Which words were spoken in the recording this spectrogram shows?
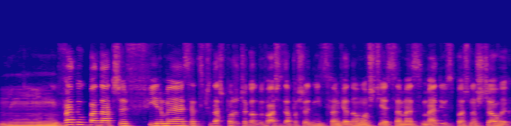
Mm, według badaczy firmy ESET sprzedaż pożyczek odbywała się za pośrednictwem wiadomości SMS, mediów społecznościowych.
